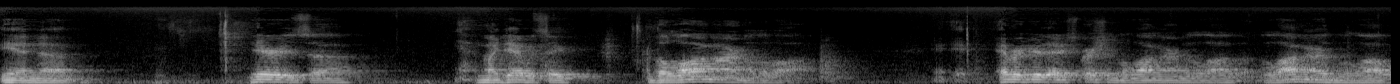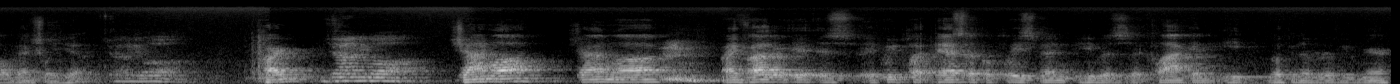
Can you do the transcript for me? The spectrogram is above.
And um, there is, uh, my dad would say, the long arm of the law. Ever hear that expression, the long arm of the law? The long arm of the law will eventually hit. Johnny Law. Pardon? Johnny Law. John Law? John Law. My father is, if we passed up a policeman, he was uh, clocking, he looked in the rearview mirror,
